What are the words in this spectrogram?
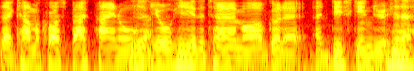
that come across back pain, or Yeah. you'll hear the term, "Oh, I've got a, a disc injury." yeah,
